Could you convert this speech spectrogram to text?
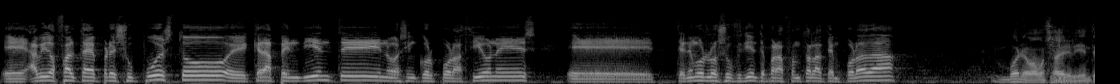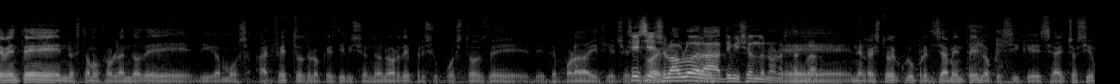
eh, ha habido falta de presupuesto, eh, queda pendiente, nuevas incorporaciones, tenemos lo suficiente para afrontar la temporada. Bueno, vamos a ver, evidentemente no estamos hablando de, digamos, a efectos de lo que es División de Honor de presupuestos de, temporada 18. Sí, sí, solo hablo de la División de Honor, está eh, claro. En el resto del club, precisamente, lo que sí que se ha hecho ha sido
